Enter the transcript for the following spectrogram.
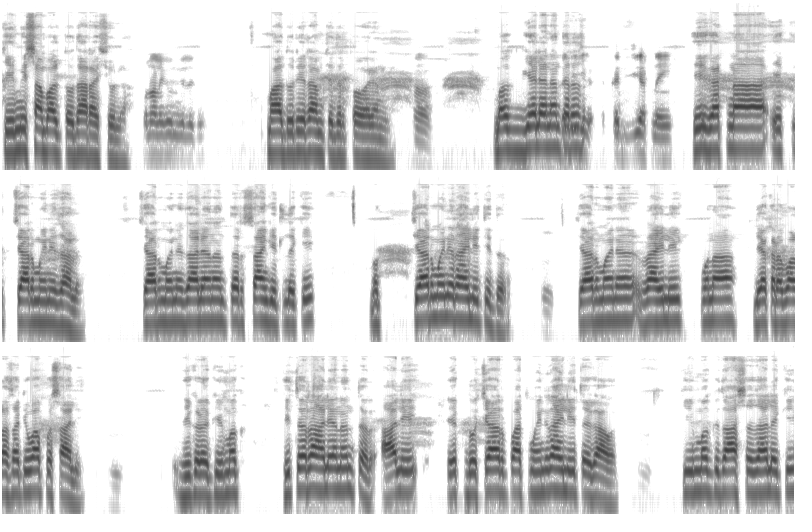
की मी सांभाळतो धाराशिवला. कोणाला घेऊन गेलं ते? माधुरी रामचंद्र पवार यांना. हा. मग गेल्यानंतर कधीची- कधीची घटना आहे ही घटना एक चार महिने झालं. चार महिने झाल्यानंतर सांगितलं की मग चार महिने राहिली तिथं. चार महिने राहिली पुन्हा लेकरा बाळासाठी वापस आली. इकडं की मग इथं राहिल्यानंतर आली एक दो चार पाच महिने राहिली इथं गावात. की मग असं झालं की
